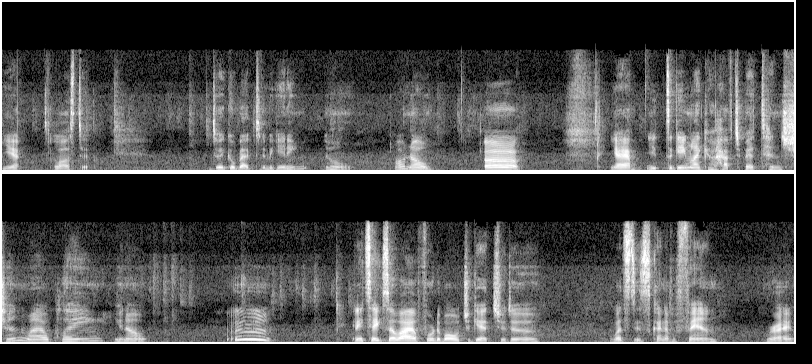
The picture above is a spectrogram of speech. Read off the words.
Yeah, lost it. Do I go back to the beginning? No. Oh no. Oh. Yeah, it's a game like you have to pay attention while playing, you know? Ooh and it takes a while for the ball to get to the what's this kind of a fan right?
